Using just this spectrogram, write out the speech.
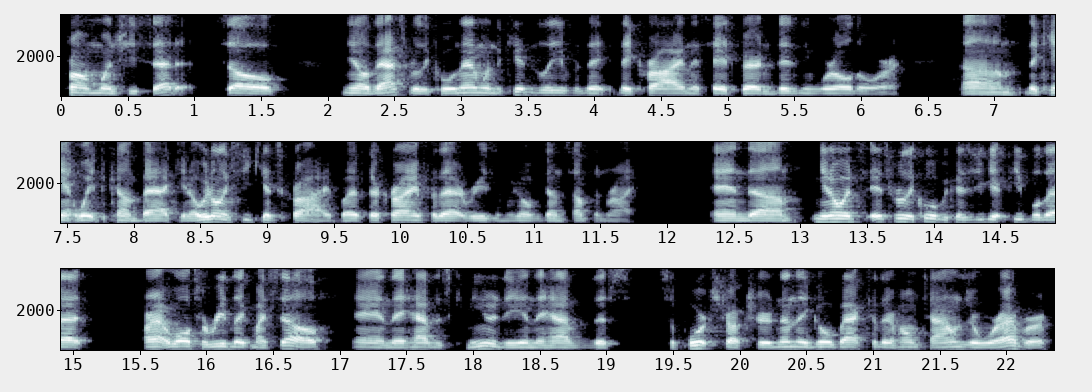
from when she said it. So, you know, that's really cool. And then when the kids leave, they, they cry and they say it's better than Disney World or um, they can't wait to come back. You know, we don't like see kids cry, but if they're crying for that reason, we know we've done something right. And, um, you know, it's, it's really cool because you get people that are at Walter Reed like myself and they have this community and they have this support structure. And then they go back to their hometowns or wherever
